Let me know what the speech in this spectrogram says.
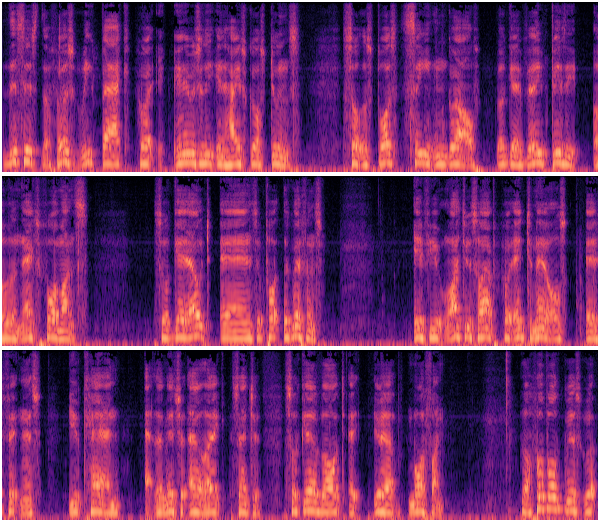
This is the first week back for university and high school students, so the sports scene in Grove will get very busy over the next four months. So get out and support the Gryphons. If you want to sign up for Ed intramurals and fitness, you can at the Mitchell Athletic Center. So get involved and you'll have more fun. The football Grizz were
